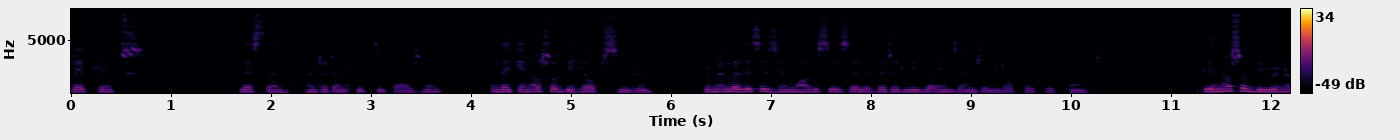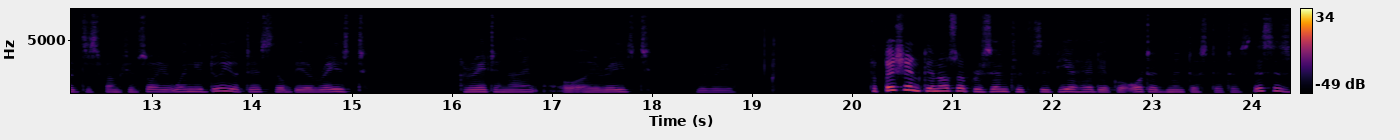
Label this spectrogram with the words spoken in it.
platelets less than 150,000 and they can also be HELLP syndrome. Remember this is hemolysis, elevated liver enzymes and low platelet count. It can also be renal dysfunction. So when you do your test there'll be a raised creatinine or a raised urea. The patient can also present with severe headache or altered mental status. This is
